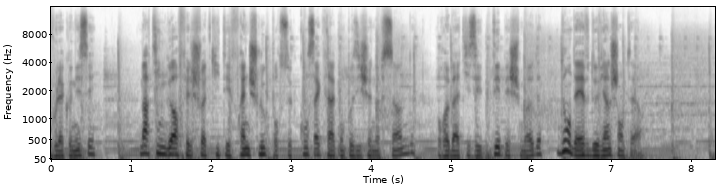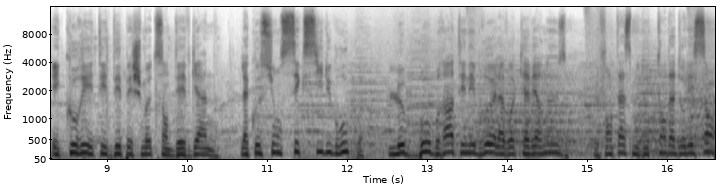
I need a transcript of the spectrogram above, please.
vous la connaissez. Martin Gore fait le choix de quitter French Look pour se consacrer à Composition of Sound, rebaptisé Dépêche Mode, dont Dave devient le chanteur. Et qu'aurait été Dépêche Mode sans Dave Gann, la caution sexy du groupe, le beau brin ténébreux à la voix caverneuse, le fantasme de tant d'adolescents,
